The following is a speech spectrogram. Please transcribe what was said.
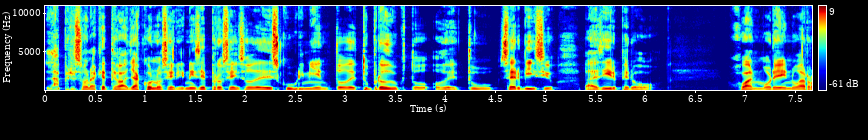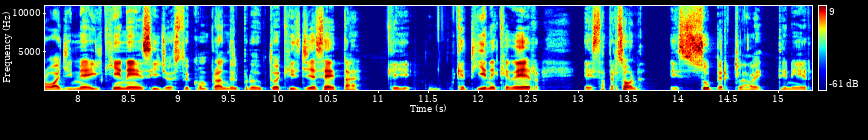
la persona que te vaya a conocer en ese proceso de descubrimiento de tu producto o de tu servicio va a decir, pero Juan Moreno arroba gmail, ¿quién es? Y yo estoy comprando el producto XYZ, que, que tiene que ver esta persona. Es súper clave tener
